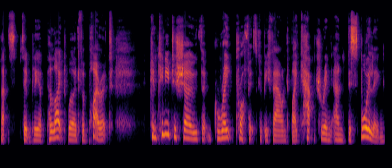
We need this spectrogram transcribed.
that's simply a polite word for pirate, continued to show that great profits could be found by capturing and despoiling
